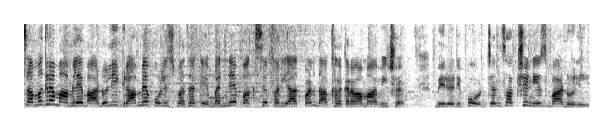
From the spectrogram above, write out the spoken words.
સમગ્ર મામલે બારડોલી ગ્રામ્ય પોલીસ મથકે બંને પક્ષે ફરિયાદ પણ દાખલ કરવામાં આવી છે. Bureau report Jansakshi news Bardoli.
